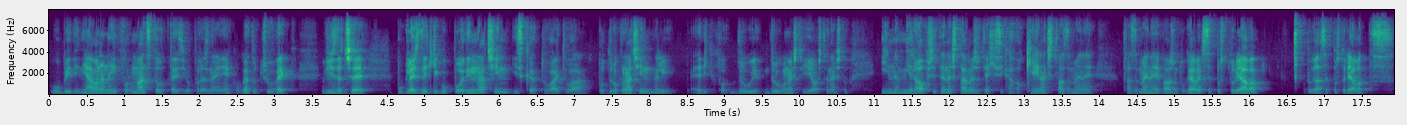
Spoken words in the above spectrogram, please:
обединяване на информацията от тези упражнения, когато човек вижда, че поглеждайки го по един начин, иска това и това, по друг начин, нали, еди какво, друго, друго нещо и още нещо, и намира общите неща между тях и си казва, окей, значи това за мен е, това за мен е важно. Тогава вече се построява, тогава се построяват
